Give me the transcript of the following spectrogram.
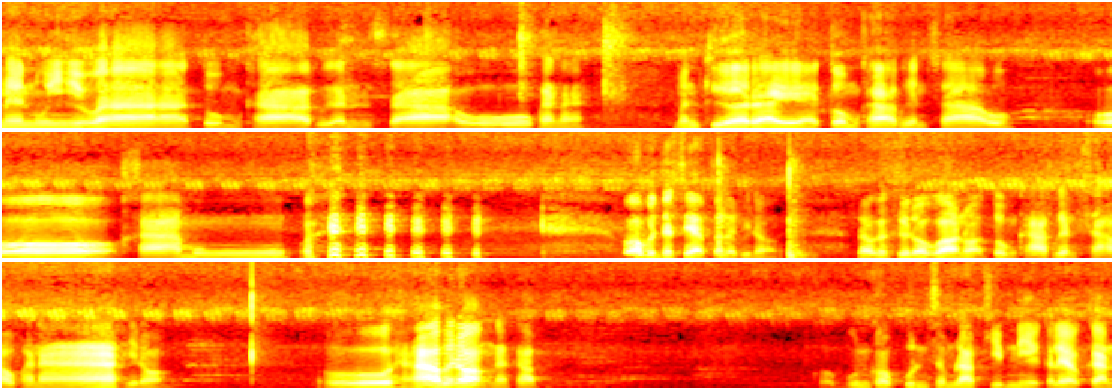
แม่นุ้ยว่าต้มขาเพื่อนสาวพะนะมันคืออะไรอะต้มขาเพื่อนสาว โอ้ขาหมู โอ้มันจะแสบตอนไรพี่น้อง เราก็คือดอกว่าเนาะต้มขาเพื่อนสาวพะนะพี่น้องโอ้ยเอาพี่น้องนะครับ ขอบคุณขอบคุณสำหรับคลิปนี้ก็แล้วกัน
